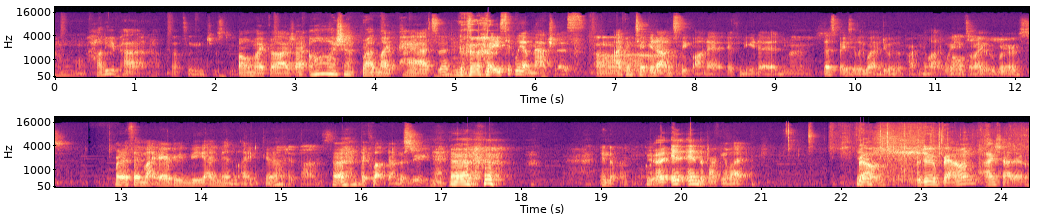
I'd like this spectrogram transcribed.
Oh, how do you pat? That's an interesting. Oh my gosh. I oh I should have brought my pads. It's basically a mattress. I can take it out and Ah. sleep on it if needed. Nice. That's basically what I do in the parking lot waiting for my Uber. When I said my Airbnb, I meant like uh, the club down the street. In the parking lot. in, in the parking lot. Brown. We're doing brown eyeshadow.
